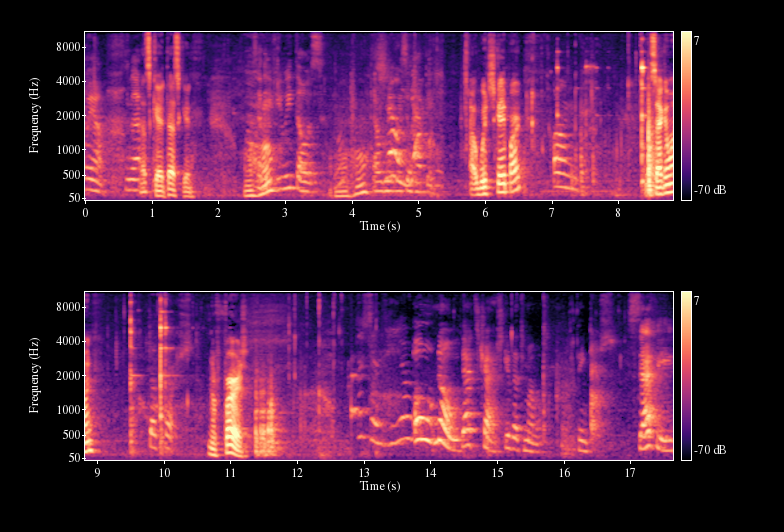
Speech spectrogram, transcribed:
Oh, yeah. That- That's good, that's good. If you eat those, that would make me so happy. Uh, which skate park? um, The second one? the first. The first. Listen here. Oh, no, that's trash. Give that to Mama. Thank you. Steffi,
